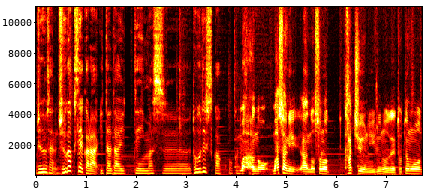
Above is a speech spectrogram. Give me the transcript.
14歳の中学生からいただいています。どうですか？まああのまさにあのその渦中にいるのでとても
